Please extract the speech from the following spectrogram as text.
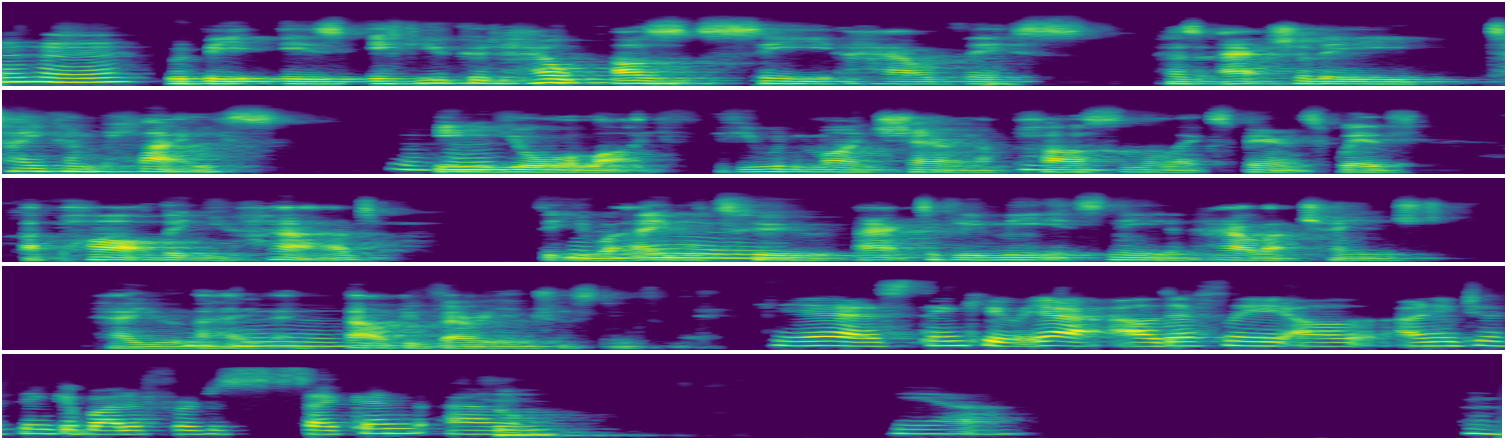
mm -hmm. would be is if you could help us see how this has actually taken place mm -hmm. in mm-hmm. your life. If you wouldn't mind sharing a mm-hmm. personal mm -hmm. experience with a part that you had that you were able to mm-hmm. actively meet its need and how that changed how you were behaving. That would be very interesting for me. Yes, thank you. Yeah, I'll definitely, I'll, I need to think about it for just a second. Um, sure. Yeah. Hmm.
